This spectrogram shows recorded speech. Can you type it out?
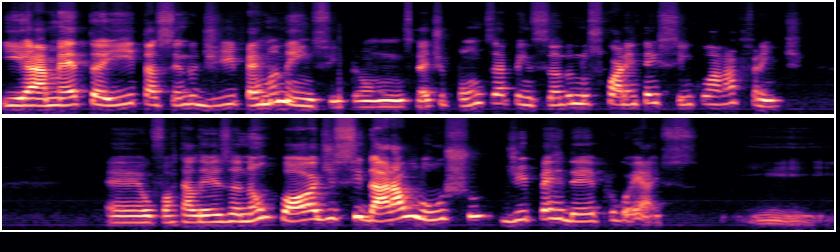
E a meta aí está sendo de permanência. Então, sete pontos é pensando nos 45 lá na frente. É, o Fortaleza não pode se dar ao luxo de perder para o Goiás. E,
